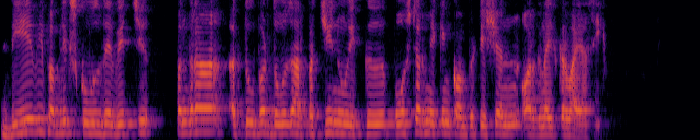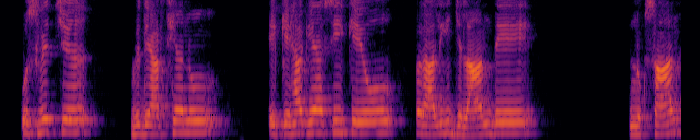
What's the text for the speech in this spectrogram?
ਡੀਏਵੀ ਪਬਲਿਕ ਸਕੂਲ ਦੇ ਵਿੱਚ 15 ਅਕਤੂਬਰ 2025 ਨੂੰ ਇੱਕ ਪੋਸਟਰ ਮੇਕਿੰਗ ਕੰਪੀਟੀਸ਼ਨ ਆਰਗੇਨਾਈਜ਼ ਕਰਵਾਇਆ ਸੀ। ਉਸ ਵਿੱਚ ਵਿਦਿਆਰਥੀਆਂ ਨੂੰ ਇਹ ਕਿਹਾ ਗਿਆ ਸੀ ਕਿ ਉਹ ਪਰਾਲੀ ਜਲਾਨ ਦੇ ਨੁਕਸਾਨ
